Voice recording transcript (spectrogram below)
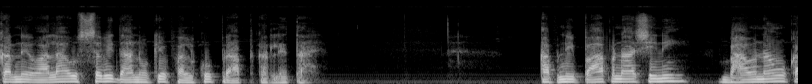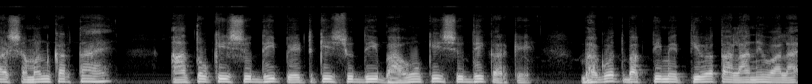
करने वाला उस सभी दानों के फल को प्राप्त कर लेता है। अपनी पाप नाशिनी भावनाओं का शमन करता है, आंतों की शुद्धि, पेट की शुद्धि, भावों की शुद्धि करके भगवत भक्ति में तीव्रता लाने वाला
